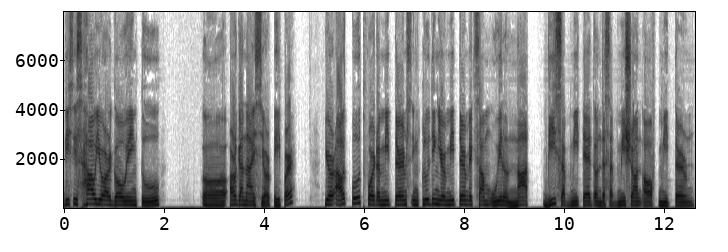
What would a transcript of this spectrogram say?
this is how you are going to uh, organize your paper. Your output for the midterms, including your midterm exam, will not be submitted on the submission of midterm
